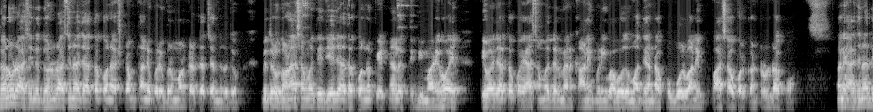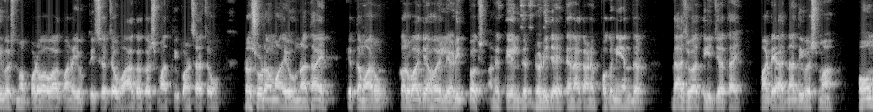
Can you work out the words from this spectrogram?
ધનુરાશિને ધનુરાશિના જાતકોને અષ્ટમ સ્થાને પરિભ્રમણ કરતા ચંદ્રદેવ. મિત્રો, ઘણા સમયથી જે જાતકોને પેટને લગતી બીમારી હોય તેવા જાતકોએ આ સમય દરમિયાન ખાણીપીણી બાબતોમાં ધ્યાન રાખવું, બોલવાની ભાષા ઉપર કંટ્રોલ રાખવો અને આજના દિવસમાં પડવા વાગવાના યોગથી સાચવવું આગ અકસ્માતથી પણ સાચવવું રસોડામાં એવું ના થાય કે તમારું કરવા ગયા હોય લેડીઝ પક્ષ અને તેલ ઢળી જાય, તેના કારણે પગની અંદર દાઝવાથી ઈજા થાય. માટે આજના દિવસમાં ઓમ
